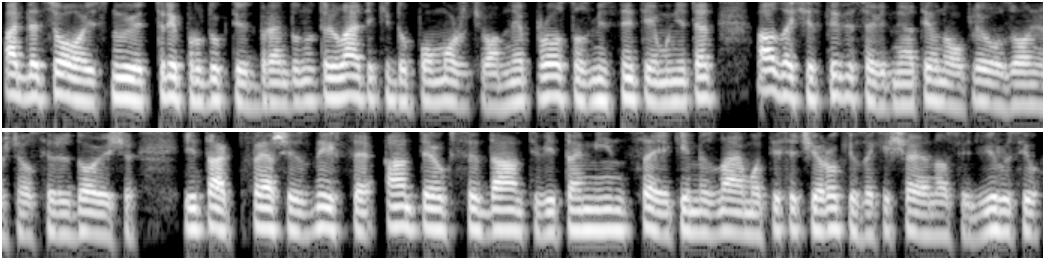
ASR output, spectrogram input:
А для цього існують три продукти від бренду Nutrilite, які допоможуть вам не просто зміцнити імунітет, а захиститися від негативного впливу зовнішнього середовища. І так, перший з них це антиоксидант, вітамін С, який ми знаємо тисячі років захищає нас від вірусів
